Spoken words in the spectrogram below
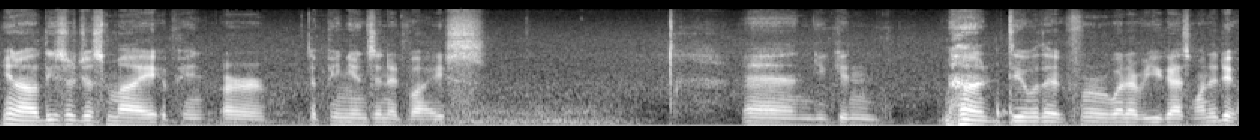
you know these are just my opinion or opinions and advice. And you can deal with it for whatever you guys want to do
